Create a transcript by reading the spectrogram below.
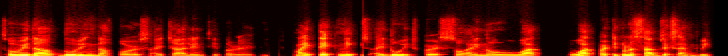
So without doing the course, I challenge it already. My techniques, I do it first so I know what what particular subjects I'm weak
